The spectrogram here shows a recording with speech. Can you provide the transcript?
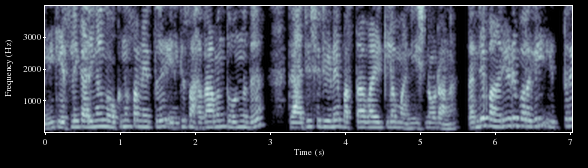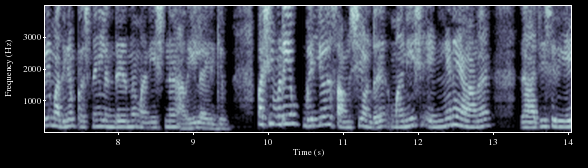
ഈ കേസിലെ കാര്യങ്ങൾ നോക്കുന്ന സമയത്ത് എനിക്ക് സഹതാപം തോന്നുന്നത് രാജേശ്വരിയുടെ ഭർത്താവായിട്ടുള്ള മനീഷിനോടാണ്. തന്റെ ഭാര്യയുടെ പുറകിൽ ഇത്രയും അധികം പ്രശ്നങ്ങൾ ഉണ്ട് എന്ന് മനീഷിന് അറിയില്ലായിരിക്കും. പക്ഷെ ഇവിടെയും വലിയൊരു സംശയമുണ്ട്. മനീഷ് എങ്ങനെയാണ് രാജേശ്വരിയെ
